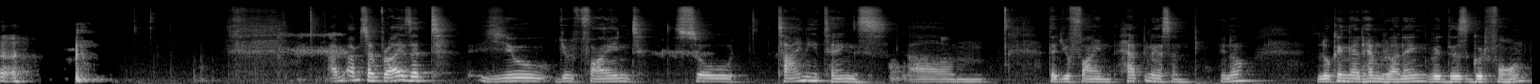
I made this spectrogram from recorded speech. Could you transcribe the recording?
I'm, I'm surprised that you you find so tiny things um, that you find happiness in. You know, looking at him running with this good form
